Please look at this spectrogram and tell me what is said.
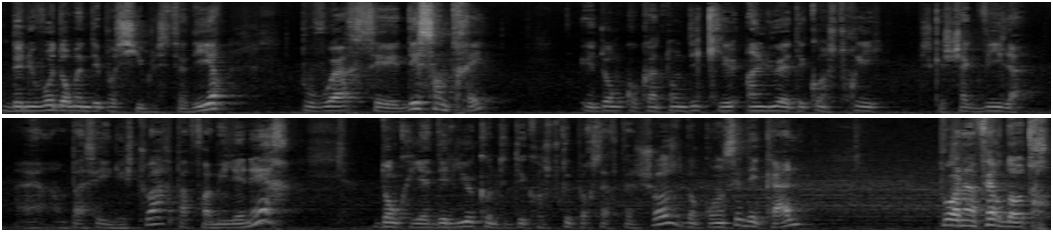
des nouveaux domaines des possibles, c'est-à-dire pouvoir se décentrer. Et donc, quand on dit qu'un lieu a été construit, puisque chaque ville a un passé, une histoire, parfois millénaire, donc il y a des lieux qui ont été construits pour certaines choses, donc on se décale pour en faire d'autres.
